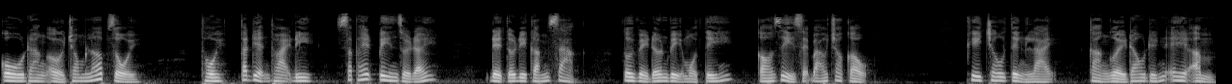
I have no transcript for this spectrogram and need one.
Cô đang ở trong lớp rồi. Thôi, tắt điện thoại đi, Sắp hết pin rồi đấy. Để tôi đi cắm sạc, Tôi về đơn vị một tí, Có gì sẽ báo cho cậu. Khi Châu tỉnh lại, Cả người đau đến ê ẩm,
